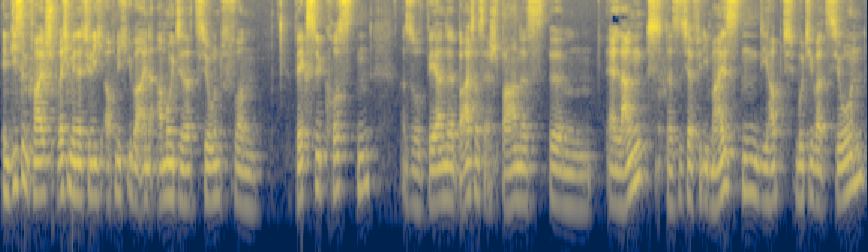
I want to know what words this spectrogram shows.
In diesem Fall sprechen wir natürlich auch nicht über eine Amortisation von Wechselkosten. Also wer eine Beitragsersparnis ähm, erlangt, das ist ja für die meisten die Hauptmotivation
